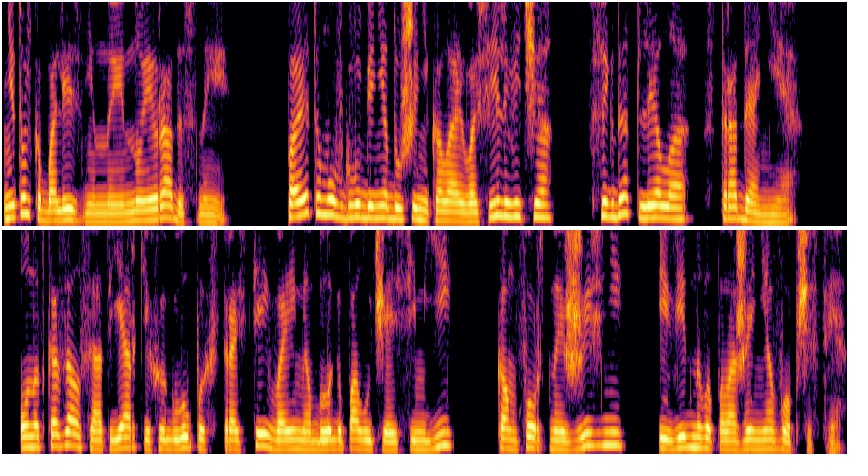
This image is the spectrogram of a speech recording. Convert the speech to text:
Не только болезненные, но и радостные. Поэтому в глубине души Николая Васильевича всегда тлело страдание. Он отказался от ярких и глупых страстей во имя благополучия семьи, комфортной жизни и видного положения в обществе.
